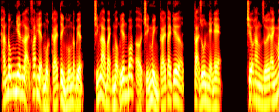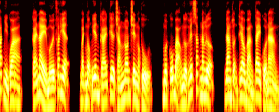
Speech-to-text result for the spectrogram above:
Hắn bỗng nhiên lại phát hiện một cái tình huống đặc biệt, chính là bạch mộng yên bóp ở chính mình cái tay kia, tại run nhẹ nhẹ. Triệu hằng dưới ánh mắt nhìn qua, cái này mới phát hiện bạch mộng yên cái kia trắng non trên ngọc thủ, một cỗ bạo ngược huyết sắc năng lượng, đang thuận theo bàn tay của nàng,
